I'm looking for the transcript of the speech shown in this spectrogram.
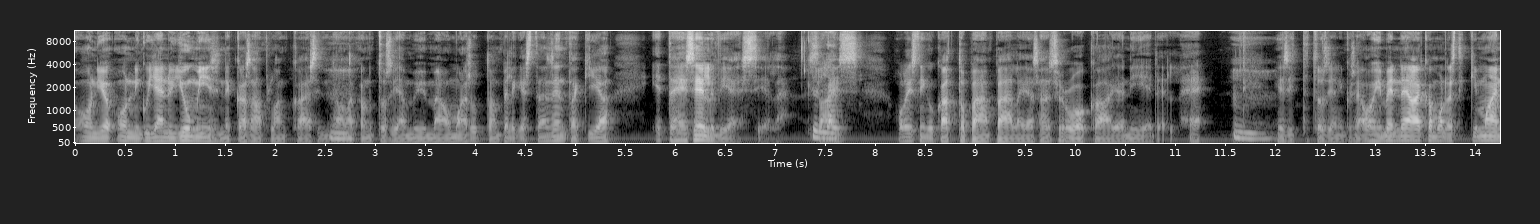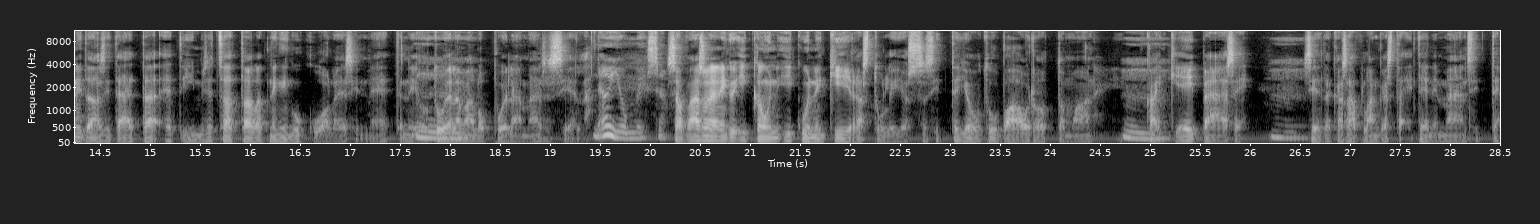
on, jo, on niin kuin jäänyt jumiin sinne Casablancaan ja sitten mm. on alkanut tosiaan myymään omaisuuttaan pelkästään sen takia, että he selviäisivät siellä. Kyllä. Sais, olisi niin kuin kattopään päällä ja saisi ruokaa ja niin edelleen. Mm. Ja sitten tosiaan niin kuin se ohi menee aika monestikin mainitaan sitä, että, että ihmiset saattaa olla, että ne niin kuin kuolee sinne, että ne joutuu mm. elämään loppuelämäänsä siellä. Ne on jumissa. Se on vähän sellainen niin kuin ikuinen, ikuinen kiirastuli, jossa sitten joutuu vaan odottamaan. Mm. Kaikki ei pääse mm. sieltä Casablancasta etenemään sitten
